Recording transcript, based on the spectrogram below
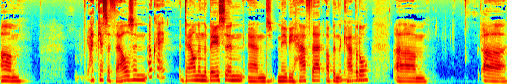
um, I'd guess a thousand Okay. down in the basin and maybe half that up in the Mm-hmm. capital. Um, uh,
